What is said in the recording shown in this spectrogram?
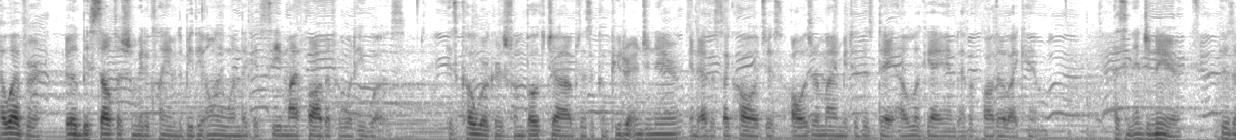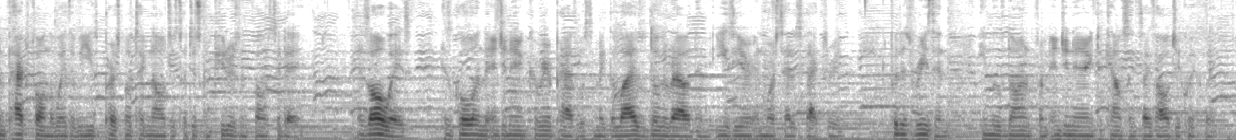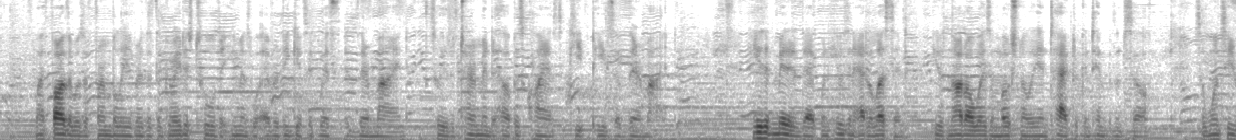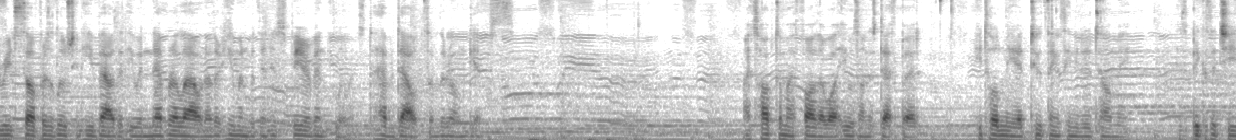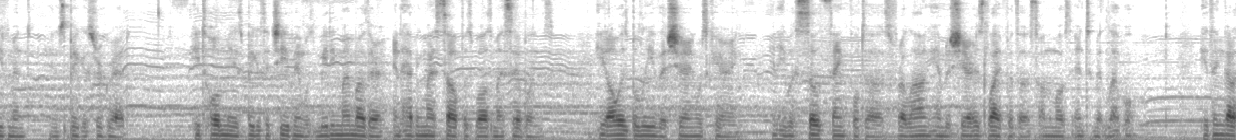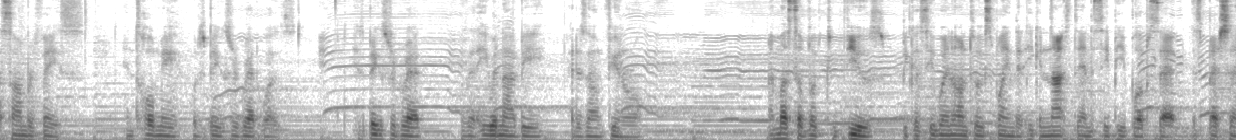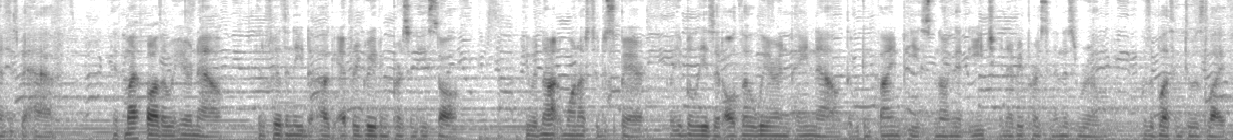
However, it would be selfish for me to claim to be the only one that could see my father for what he was. His co-workers from both jobs as a computer engineer and as a psychologist always remind me to this day how lucky I am to have a father like him. As an engineer, he was impactful in the way that we use personal technology such as computers and phones today. As always, his goal in the engineering career path was to make the lives of those around him easier and more satisfactory. For this reason, he moved on from engineering to counseling psychology quickly. My father was a firm believer that the greatest tool that humans will ever be gifted with is their mind, so he was determined to help his clients to keep peace of their mind. He has admitted that when he was an adolescent, he was not always emotionally intact or content with himself. So once he reached self resolution, he vowed that he would never allow another human within his sphere of influence to have doubts of their own gifts. I talked to my father while he was on his deathbed. He told me he had two things he needed to tell me his biggest achievement and his biggest regret. He told me his biggest achievement was meeting my mother and having myself as well as my siblings. He always believed that sharing was caring and he was so thankful to us for allowing him to share his life with us on the most intimate level. He then got a somber face and told me what his biggest regret was. His biggest regret was that he would not be at his own funeral. I must have looked confused because he went on to explain that he cannot stand to see people upset, especially on his behalf. If my father were here now, he would feel the need to hug every grieving person he saw. He would not want us to despair, he believes that although we are in pain now, that we can find peace knowing that each and every person in this room was a blessing to his life.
